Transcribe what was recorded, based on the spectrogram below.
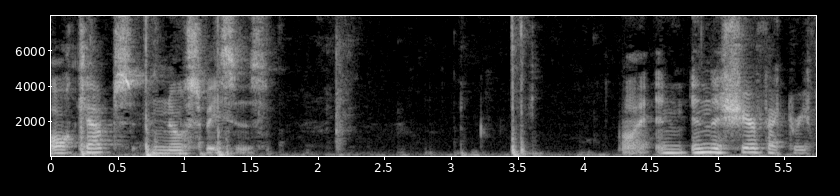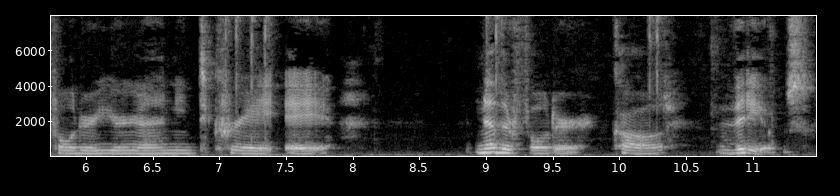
All caps, no spaces. Alright, and in the share factory folder, you're gonna need to create a another folder called videos.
